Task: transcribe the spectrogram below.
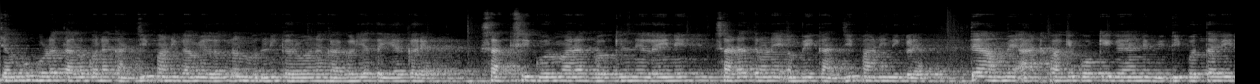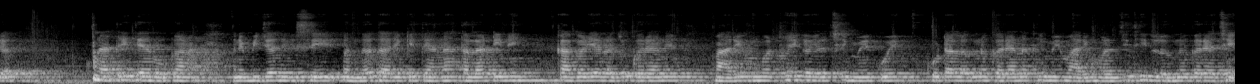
જંબુઘોડા તાલુકાના કાંજીપાણી ગામે લગ્ન નોંધણી કરવાના કાગળિયા તૈયાર કર્યા. સાક્ષી ગોર મહારાજ વકીલને લઈને સાડા ત્રણે અમે કાંજીપાણી નીકળ્યા. ત્યાં અમે આઠ વાગે પહોંચી ગયા અને વિધિ પતાવી રાત્રે ત્યાં રોકાણા અને બીજા દિવસે પંદર તારીખે ત્યાંના તલાટીને કાગળિયા રજૂ કર્યા અને મારી ઉંમર થઈ ગયેલ છે. મેં કોઈ ખોટા લગ્ન કર્યા નથી. મેં મારી મરજીથી જ લગ્ન કર્યા છે.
